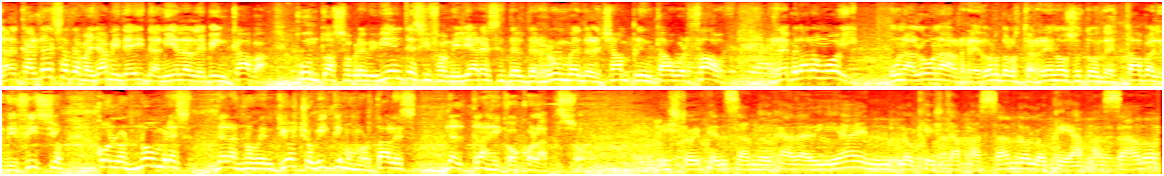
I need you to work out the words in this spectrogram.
La alcaldesa de Miami-Dade, Daniela Levin Cava, junto a sobrevivientes y familiares del derrumbe del Champlain Tower South, revelaron hoy una lona alrededor de los terrenos donde estaba el edificio con los nombres de las 98 víctimas mortales del trágico colapso. Estoy pensando cada día en lo que está pasando, lo que ha pasado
